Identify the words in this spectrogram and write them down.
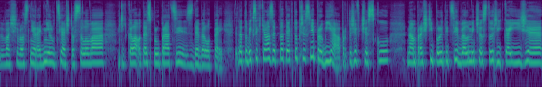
vaše vlastně radní Lucia Štaselová říkala o té spolupráci s developery. Na to bych se chtěla zeptat, jak to přesně probíhá, protože v Česku nám praští politici velmi často říkají, že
